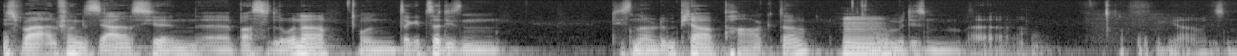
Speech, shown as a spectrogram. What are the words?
ich war Anfang des Jahres hier in äh, Barcelona und da gibt es ja diesen, diesen Olympiapark da Mhm. ja, mit diesem, äh, ja, mit diesem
